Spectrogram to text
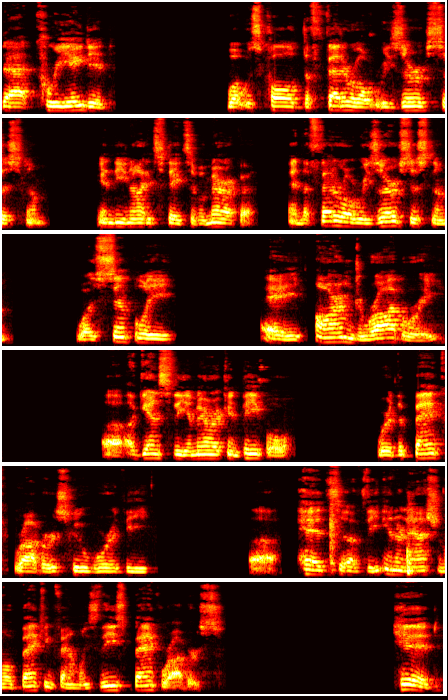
that created what was called the Federal Reserve System in the United States of America. And the Federal Reserve System was simply a armed robbery uh, against the American people, where the bank robbers, who were the uh, heads of the international banking families, these bank robbers hid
